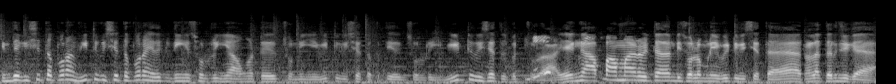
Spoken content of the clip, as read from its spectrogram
இந்த விஷயத்த பூரா வீட்டு விஷயத்த பூரா எதுக்கு நீங்க சொல்றீங்க? அவங்ககிட்ட எதுக்கு சொன்னீங்க? வீட்டு விஷயத்த பத்தி எதுக்கு சொல்றீங்க? வீட்டு விஷயத்த பத்தி சொல்றா. எங்க அப்பா அம்மா கிட்ட தான் சொல்ல முடியும் வீட்டு விஷயத்த. நல்லா தெரிஞ்சுக்க.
